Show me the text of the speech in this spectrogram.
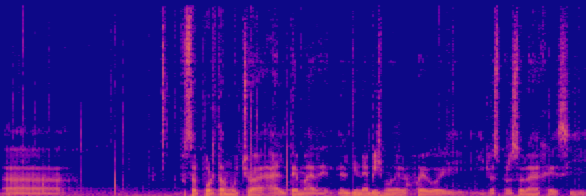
uh, pues aporta mucho al tema del, dinamismo del juego y, los personajes y,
